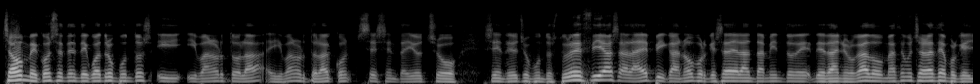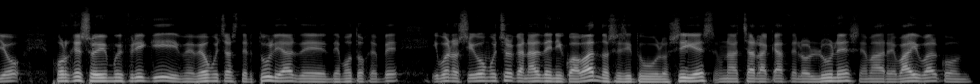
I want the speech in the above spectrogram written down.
Chaume con 74 puntos y Iván Ortola, e Iván Ortola con 68, 68 puntos. Tú lo decías a la épica, ¿no? Porque ese adelantamiento de, de Dani me hace mucha gracia porque yo, Jorge, soy muy friki y me veo muchas tertulias de, de MotoGP. Y bueno, sigo mucho el canal de Nico Abad, no sé si tú lo sigues, una charla que hace los lunes, se llama Revival, con,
